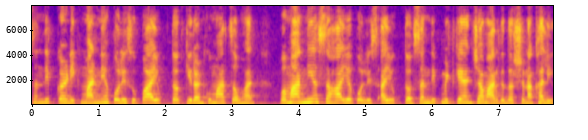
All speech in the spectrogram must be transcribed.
संदीप कर्णिक माननीय पोलीस उपआयुक्त किरण कुमार चव्हाण व माननीय सहाय्य पोलीस आयुक्त संदीप मिटके यांच्या मार्गदर्शनाखाली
